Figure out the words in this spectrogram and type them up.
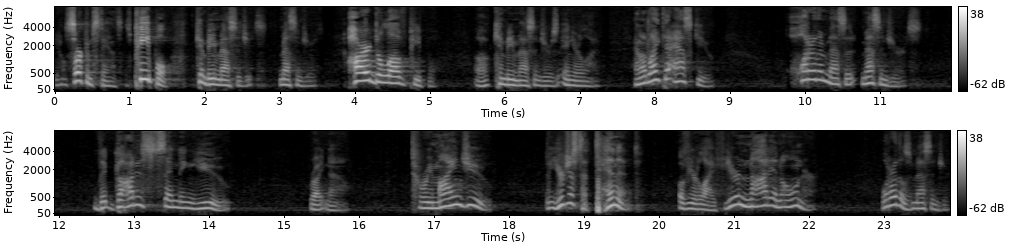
You know, circumstances, people can be messages, messengers. Hard to love people uh, can be messengers in your life. And I'd like to ask you, what are the mess- messengers that God is sending you right now to remind you that you're just a tenant of your life? You're not an owner. What are those messengers?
